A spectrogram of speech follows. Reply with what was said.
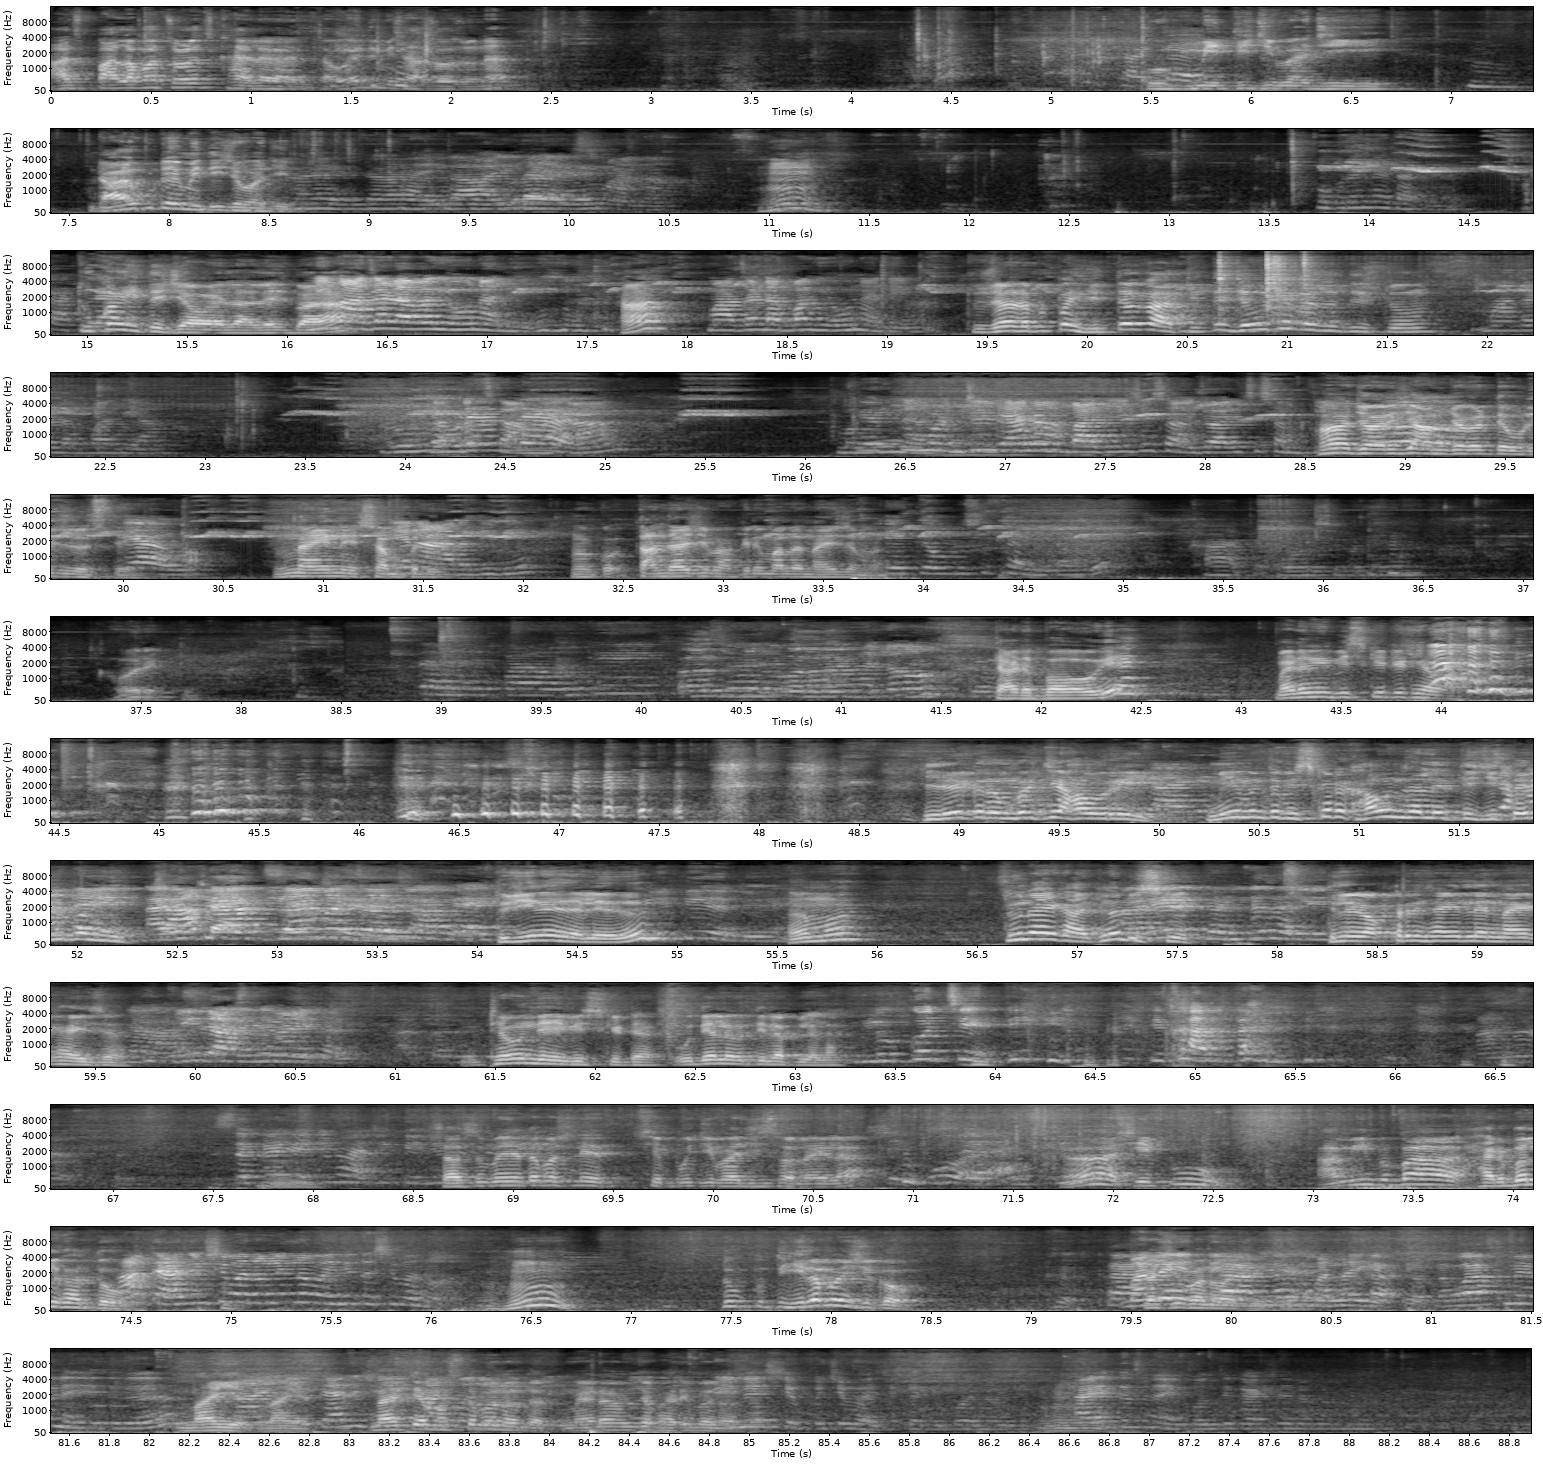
आज पालापाचोळच खायला घालता होय तुम्ही सात वाजून हा? खूप मेथीची भाजी. डाळ कुठे आहे मेथीची भाजी. हम्म. तू काय इथे जेवायला आलेस मी बाळा माझा डबा घेऊन आले. हा? माझा डबा घेऊन आले मी. तुझा डबा पण इथं का? तिथे जेवू शकत होतीस तू? माझा डबा द्या. एवढंच काम आहे का? हा ज्वारीची आमच्याकडे तेवढीच असते. हो. नाही नाही संपली. नको तांदळाची भाकरी मला नाही जमत. कुठे हो हॅलो तडपाव घे मॅडम ही बिस्किट ठेवा. ही एक नंबरची हावरी. मी म्हणतो बिस्किट खाऊन झाले तिची तरी पण. तुझी नाही झाली अजून? हा मग? तू नाही खात ना बिस्किट? तिला डॉक्टरने सांगितलं नाही खायचं. ठेवून दे ही बिस्किट. उद्याला होतील आपल्याला. ग्लुकोजची ती. ती चालतात. सासूबाई आता बसले शेपूची भाजी सोलायला. हा शेपू. आम्ही बाबा हर्बल खातो. हा तू हिला पण शिकव. कशी येते, बनवायची? मला येते. वाचले नाही तुझं नाही येत नाही, येत. ते मी मस्त. बनवतात. मॅडम आमच्या भारी मी नाही बनवतात शेपूची भाजी कधी बनवली. खायचंच नाही. कोणती काय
